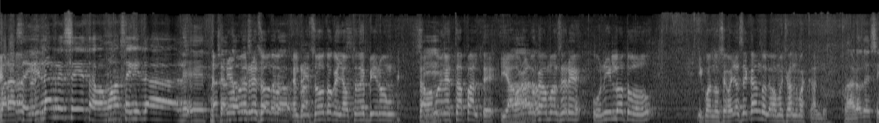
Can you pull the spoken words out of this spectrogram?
para seguir la receta, vamos a eh, Ya escuchando. teníamos el risotto, pero- el risotto que ya ustedes vieron, estábamos Sí. en esta parte. Y ahora Claro. lo que vamos a hacer es unirlo todo. Y cuando se vaya secando, le vamos echando más caldo. Claro que sí.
